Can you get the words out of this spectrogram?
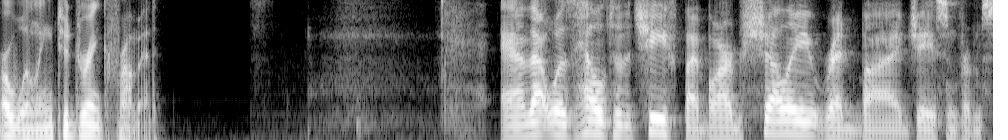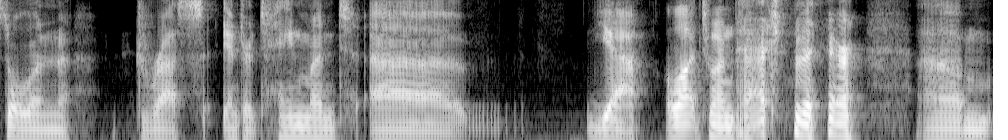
are willing to drink from it. And that was Hell to the Chief by Barb Shelley, read by Jason from Stolen Dress Entertainment. Uh, yeah, a lot to unpack there. Um,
